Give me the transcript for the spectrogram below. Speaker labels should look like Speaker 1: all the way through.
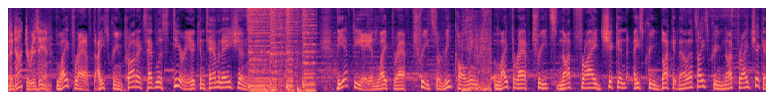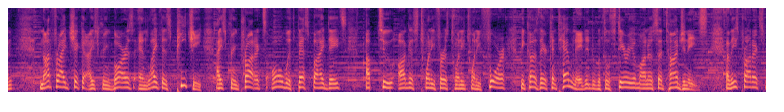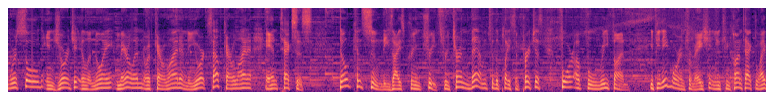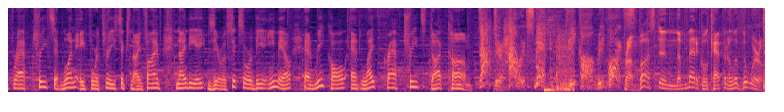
Speaker 1: The doctor is in.
Speaker 2: Life Raft ice cream products have listeria contamination. The FDA and Life Raft Treats are recalling Life Raft Treats Not Fried Chicken Ice Cream Bucket. Now that's ice cream, not fried chicken. Not fried chicken ice cream bars and Life is Peachy ice cream products, all with Best By dates up to August 21st, 2024, because they're contaminated with Listeria monocytogenes. Now, these products were sold in Georgia, Illinois, Maryland, North Carolina, New York, South Carolina, and Texas. Don't consume these ice cream treats. Return them to the place of purchase for a full refund. If you need more information, you can contact Life Raft Treats at 1 843 695 9806 or via email at recall at liferafttreats.com.
Speaker 3: Dr. Howard Smith, Recall Report.
Speaker 2: From Boston, the medical capital of the world.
